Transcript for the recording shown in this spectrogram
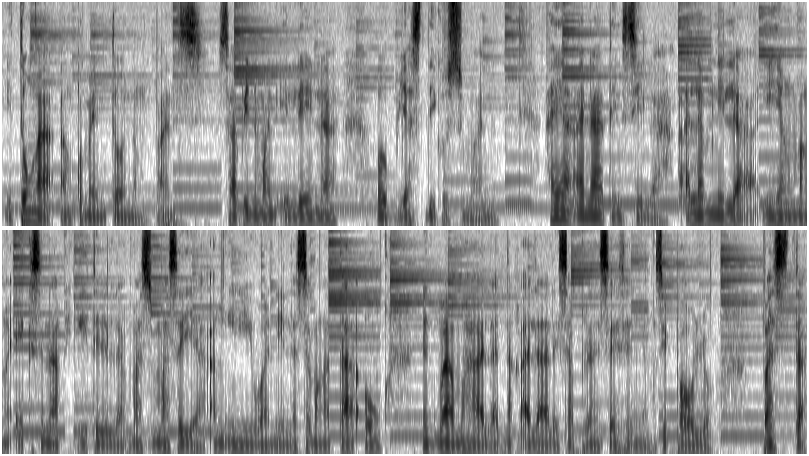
Ito nga ang komento ng fans. Sabi naman Elena Obias de Guzman, hayaan natin sila. Alam nila iyang mga ex na nakikita nila mas masaya ang iniwan nila sa mga taong nagmamahal at nakaalala sa prinsesa niyang si Paulo. Basta,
